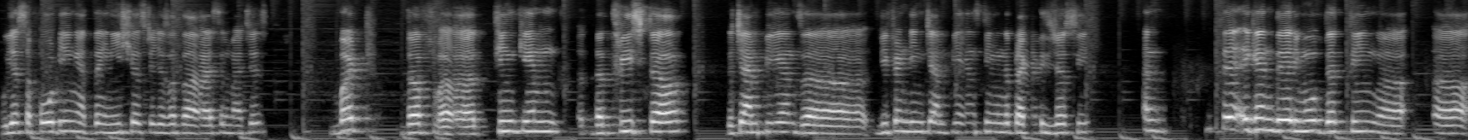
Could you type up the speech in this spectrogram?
We are supporting at the initial stages of the isl matches. But the uh, thing came the three star the champions uh, defending champions thing in the practice jersey. And they, again they removed that thing uh, uh,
